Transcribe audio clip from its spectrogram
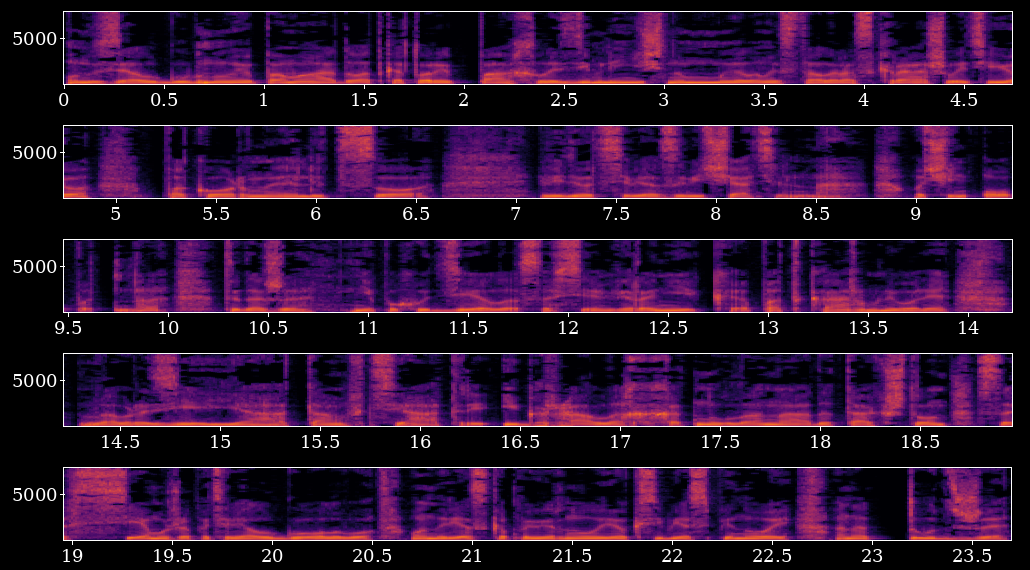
Он взял губную помаду, от которой пахло земляничным мылом, и стал раскрашивать ее покорное лицо. Ведет себя замечательно, очень опытно. Ты даже не похудела совсем, Вероника. Подкармливали. Вообрази, я там в театре играла, хохотнула она, да так, что он совсем уже потерял голову. Он резко повернул ее к себе спиной. Она тут же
